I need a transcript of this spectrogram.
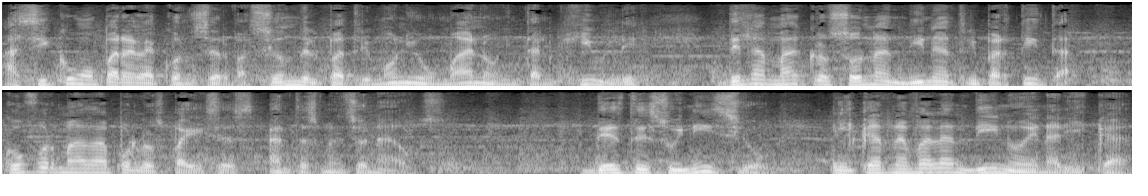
así como para la conservación del patrimonio humano intangible de la macrozona andina tripartita, conformada por los países antes mencionados. Desde su inicio, el carnaval andino en Arica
